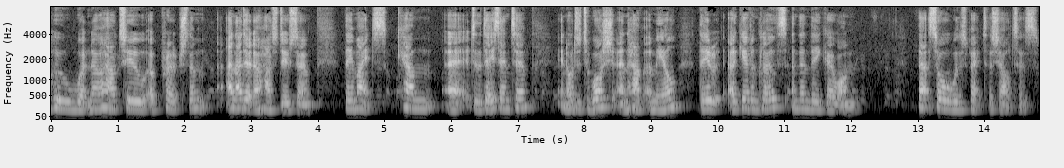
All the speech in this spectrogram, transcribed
who know how to approach them, and I don't know how to do so. They might come uh, to the day centre in order to wash and have a meal. They are given clothes and then they go on. That's all with respect to the shelters.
